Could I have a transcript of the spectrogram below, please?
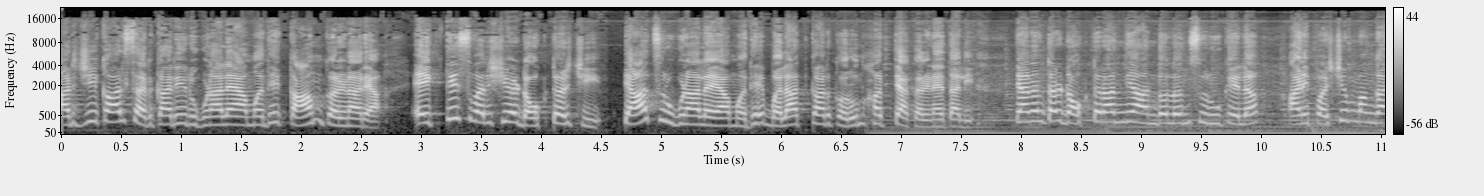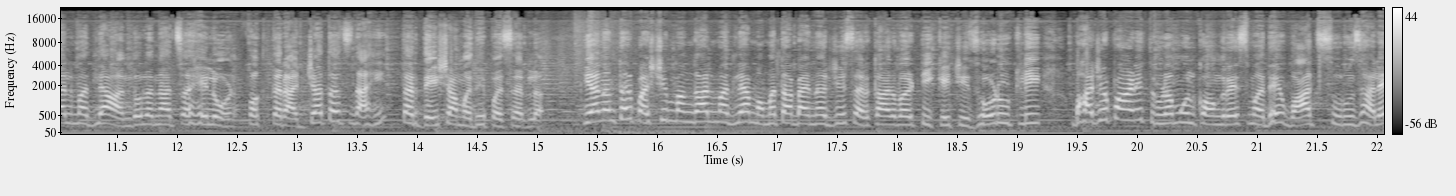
आरजी कार सरकारी रुग्णालयामध्ये काम करणाऱ्या एकतीस वर्षीय डॉक्टरची त्याच रुग्णालयामध्ये बलात्कार करून हत्या करण्यात आली. त्यानंतर डॉक्टरांनी आंदोलन सुरू केलं आणि पश्चिम बंगालमधल्या आंदोलनाचं हे लोण फक्त राज्यातच नाही तर देशामध्ये पसरलं. यानंतर पश्चिम बंगालमधल्या ममता बॅनर्जी सरकारवर टीकेची झोड उठली. भाजप आणि तृणमूल काँग्रेसमध्ये वाद सुरू झाले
